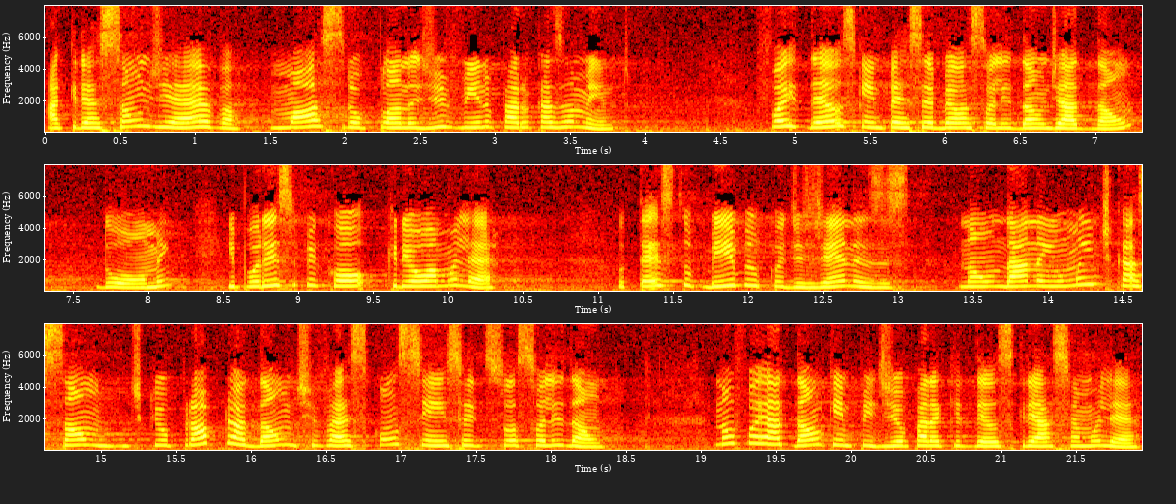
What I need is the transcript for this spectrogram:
A criação de Eva mostra o plano divino para o casamento. Foi Deus quem percebeu a solidão de Adão, do homem, e por isso ficou, criou a mulher. O texto bíblico de Gênesis não dá nenhuma indicação de que o próprio Adão tivesse consciência de sua solidão. Não foi Adão quem pediu para que Deus criasse a mulher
